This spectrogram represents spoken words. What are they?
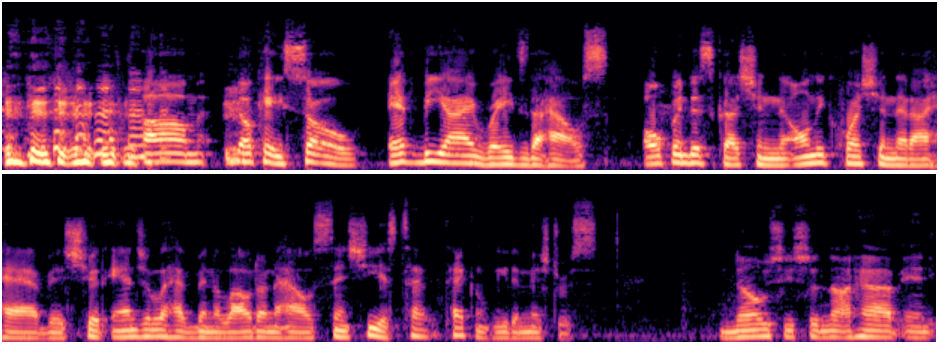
Um, okay, so FBI raids the house. Open discussion. The only question that I have is should Angela have been allowed in the house since she is te- technically the mistress? no, she should not have, and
